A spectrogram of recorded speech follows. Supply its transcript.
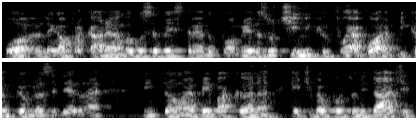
pô, é legal para caramba você ver a estreia do Palmeiras. O time que foi agora bicampeão brasileiro, né? Então, é bem bacana. Quem tiver oportunidade,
